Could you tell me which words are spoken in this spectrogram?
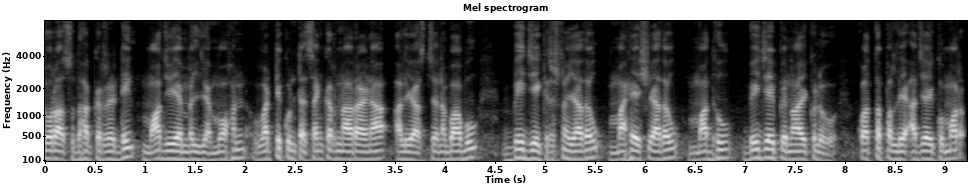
సూరా సుధాకర్ రెడ్డి మాజీ MLA Mohan Vattikunta Shankar Narayana alias Chinnababu BG Krishna Yadav Mahesh Yadav Madhu BJP నాయకులు కొత్తపల్లి అజయ్ కుమార్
